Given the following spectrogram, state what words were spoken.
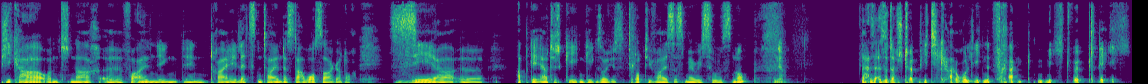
Picard und nach äh, vor allen Dingen den drei letzten Teilen der Star Wars Saga doch sehr äh, abgehärtet gegen, gegen solches Plot-Devices Mary Sue's, ne? Ja. Also, also da stört mich die Caroline Frank nicht wirklich.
